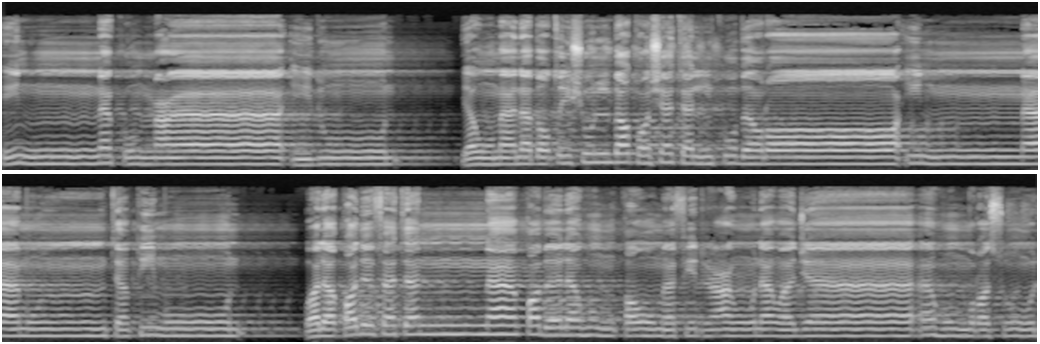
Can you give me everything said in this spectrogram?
إنكم عائدون. يوم نبطش البطشة الكبرى. إنا منتقمون. ولقد فتنا قبلهم قوم فرعون وجاءهم رسول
